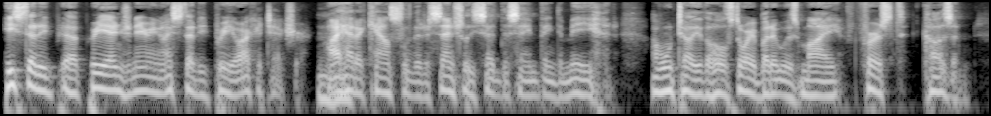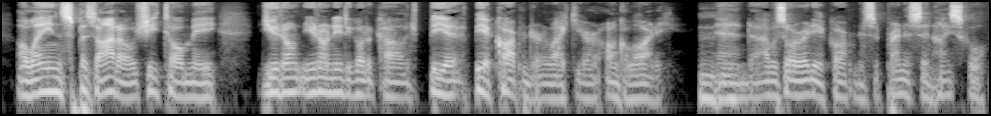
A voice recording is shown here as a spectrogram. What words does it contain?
He studied uh, pre engineering. I studied pre architecture. Mm-hmm. I had a counselor that essentially said the same thing to me. I won't tell you the whole story, but it was my first cousin, Elaine Spazzato. She told me, "You don't you don't need to go to college. Be a be a carpenter like your uncle Artie." Mm-hmm. And I was already a carpenter's apprentice in high school.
